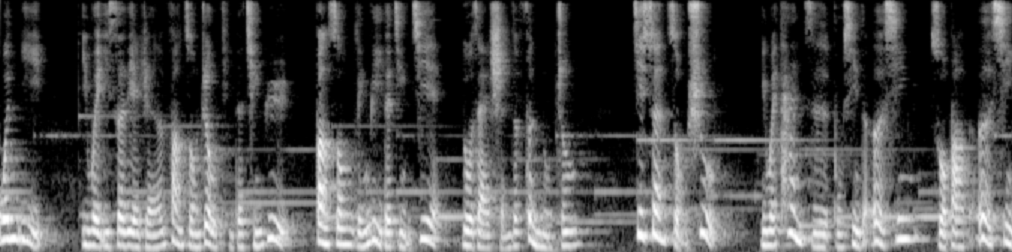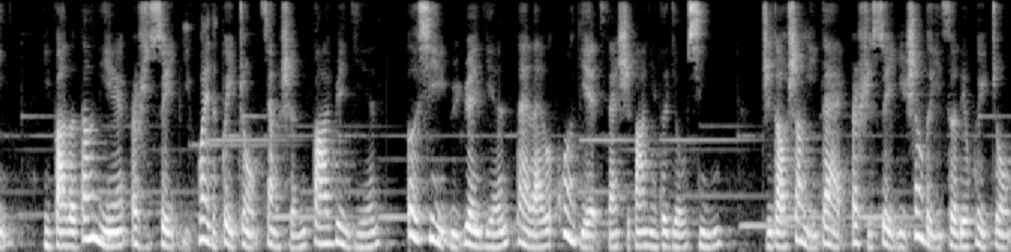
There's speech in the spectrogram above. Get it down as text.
瘟疫，因为以色列人放纵肉体的情欲，放松灵里的警戒。落在神的愤怒中，计算总数，因为探子不幸的恶心所报的恶性，引发了当年二十岁以外的会众向神发怨言。恶性与怨言带来了旷野三十八年的游行，直到上一代二十岁以上的以色列会众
